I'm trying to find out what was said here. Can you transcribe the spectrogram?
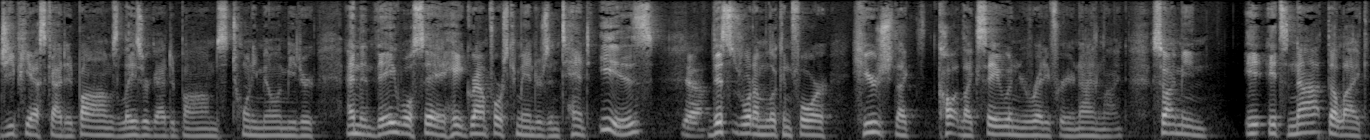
GPS guided bombs, laser guided bombs, 20 millimeter. And then they will say, hey, ground force commander's intent is yeah. this is what I'm looking for. Here's like, call, like say when you're ready for your nine line. So, I mean, it, it's not the like,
